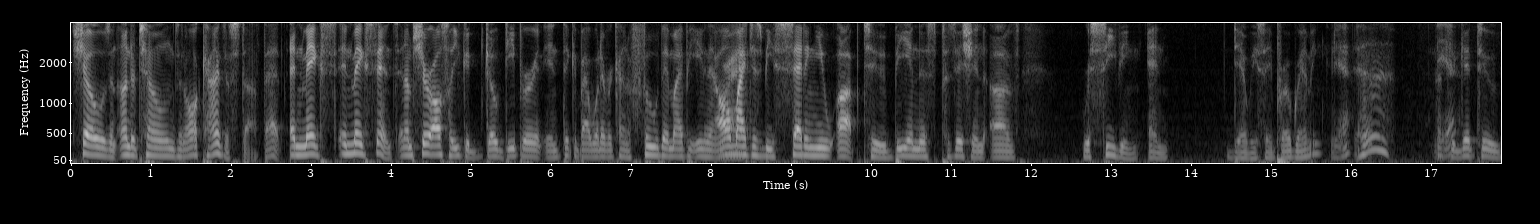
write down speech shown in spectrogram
shows and undertones and all kinds of stuff. That it makes it makes sense, and I'm sure also you could go deeper and, and think about whatever kind of food they might be eating. That all Right. might just be setting you up to be in this position of receiving and dare we say programming. Yeah. Uh, not to Yeah. get too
